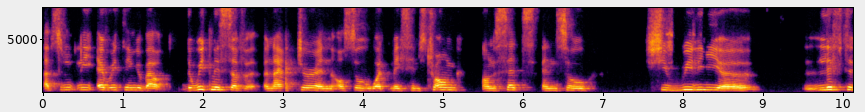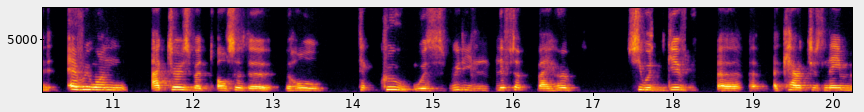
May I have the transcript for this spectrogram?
absolutely everything about the weakness of an actor and also what makes him strong on set. And so she really uh, lifted everyone actors, but also the the whole tech crew was really lifted up by her. She would give a, a character's name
